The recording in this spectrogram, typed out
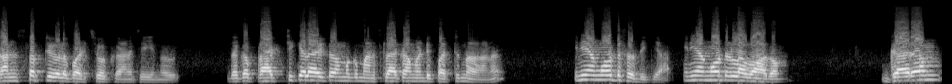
കൺസെപ്റ്റുകൾ പഠിച്ചു വെക്കുകയാണ് ചെയ്യുന്നത്. ഇതൊക്കെ പ്രാക്ടിക്കലായിട്ട് നമുക്ക് മനസ്സിലാക്കാൻ വേണ്ടി പറ്റുന്നതാണ്. ഇനി അങ്ങോട്ട് ശ്രദ്ധിക്കുക ഇനി അങ്ങോട്ടുള്ള ഭാഗം. ഖരം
